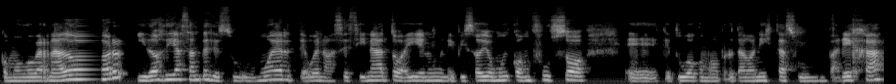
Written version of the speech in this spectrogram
como gobernador, y dos días antes de su muerte, bueno, asesinato ahí en un episodio muy confuso que tuvo como protagonista su pareja.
